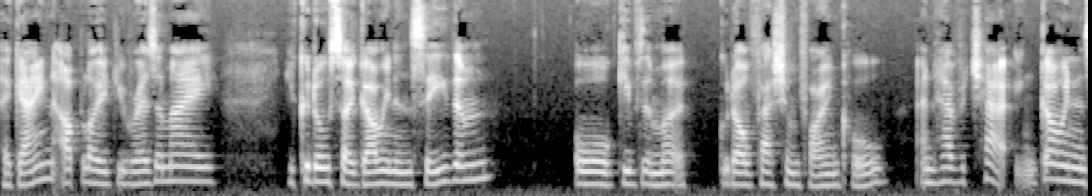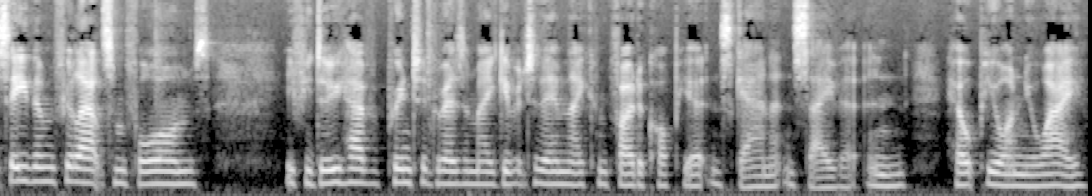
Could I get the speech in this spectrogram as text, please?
Again, upload your resume. You could also go in and see them or give them a good old fashioned phone call and have a chat. And go in and see them, fill out some forms. If you do have a printed resume, give it to them. They can photocopy it and scan it and save it and help you on your way.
